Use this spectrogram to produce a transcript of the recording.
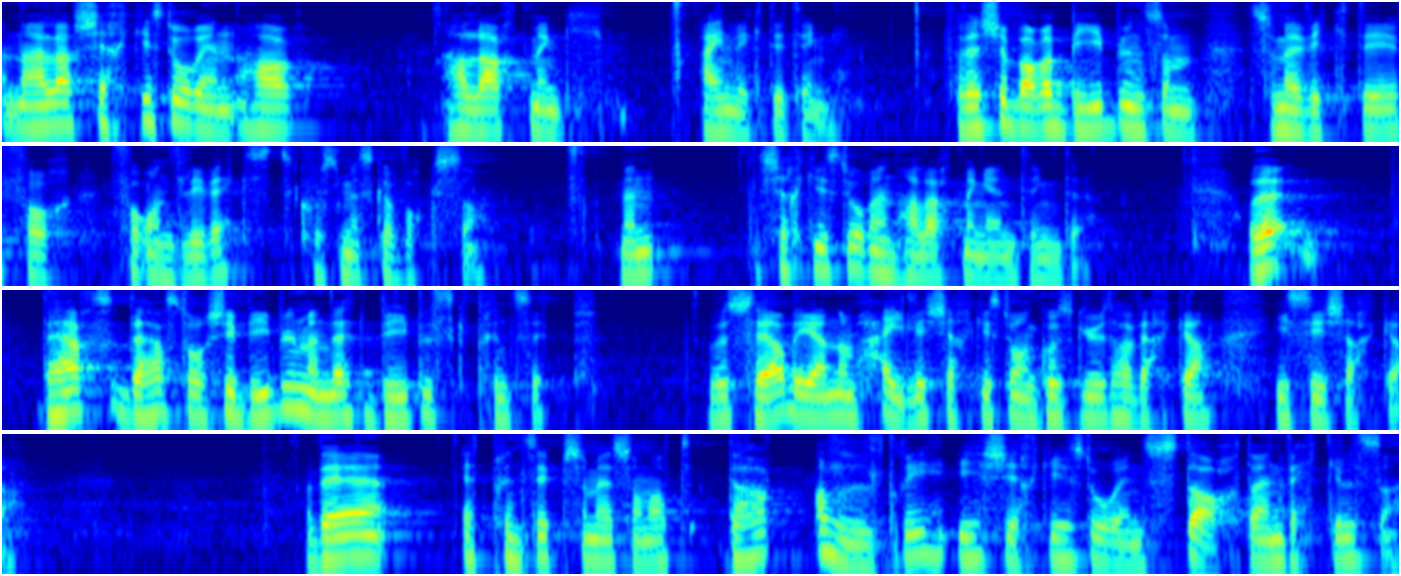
eller Kirkehistorien har, har lært meg én viktig ting. For Det er ikke bare Bibelen som, som er viktig for, for, åndelig vekst, hvordan vi skal vokse. Men kirkehistorien har lært meg en ting til. Og det, det, her, det, her, står ikke i Bibelen, men det er et bibelsk prinsipp. Og Du ser det gjennom hele kirkehistorien, hvordan Gud har virka i sin kirke. Og Det er et prinsipp som er sånn at det har aldri i kirkehistorien starta en vekkelse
